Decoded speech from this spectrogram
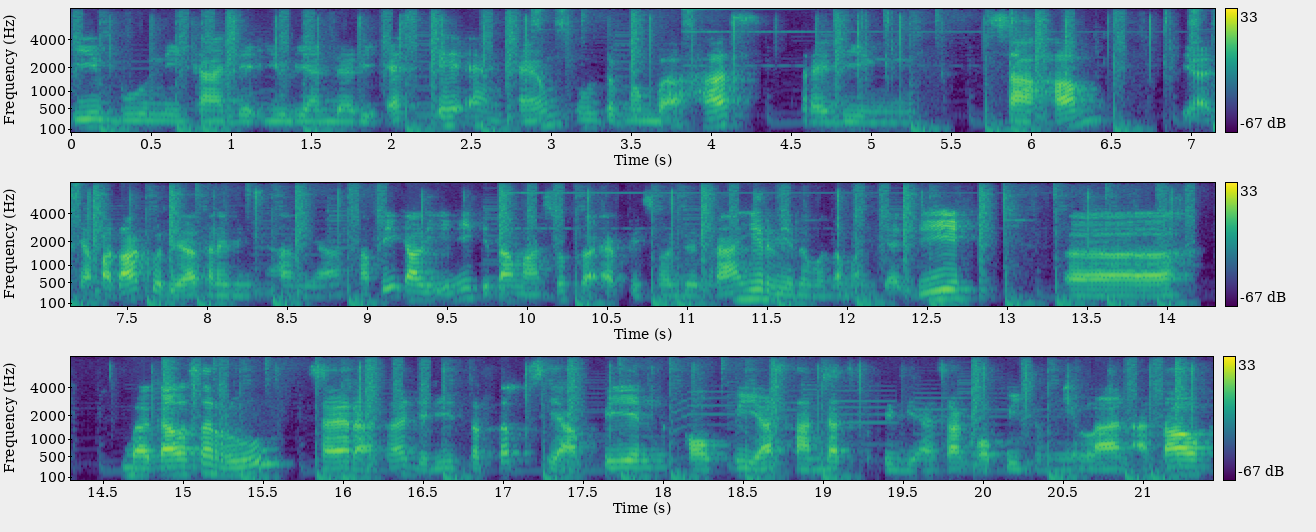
Ibu Nikade Yulian dari SEMM untuk membahas trading saham. Ya, siapa takut ya trading sahamnya. Tapi kali ini kita masuk ke episode terakhir nih teman-teman. Jadi uh, bakal seru saya rasa. Jadi tetap siapin kopi ya standar seperti biasa kopi cemilan atau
